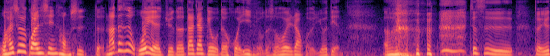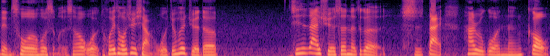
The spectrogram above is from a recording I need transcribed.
我还是会关心同事的。然后，但是我也觉得大家给我的回应，有的时候会让我有点呃，就是对有点错愕或什么的时候，我回头去想，我就会觉得，其实，在学生的这个。时代，他如果能够，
